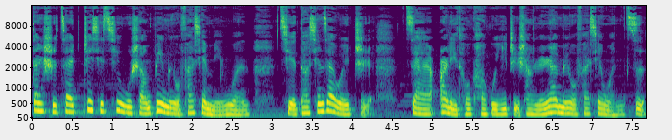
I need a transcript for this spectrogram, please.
但是在这些器物上并没有发现铭文，且到现在为止，在二里头考古遗址上仍然没有发现文字。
